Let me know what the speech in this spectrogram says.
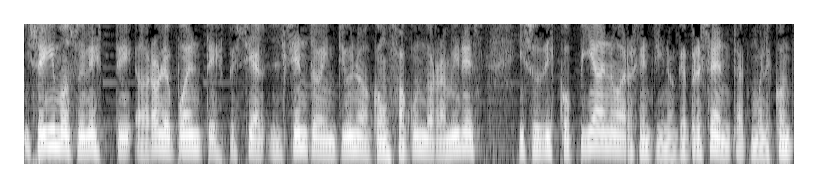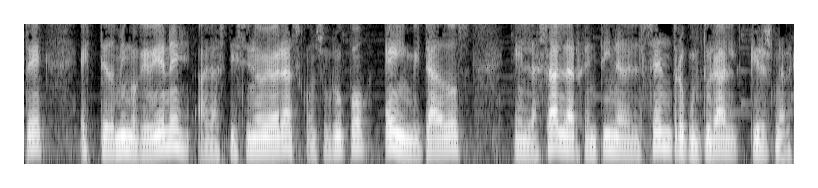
Y seguimos en este adorable puente especial, el 121, con Facundo Ramírez y su disco Piano Argentino, que presenta, como les conté, este domingo que viene a las 19 horas con su grupo e invitados en la sala argentina del Centro Cultural Kirchner.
